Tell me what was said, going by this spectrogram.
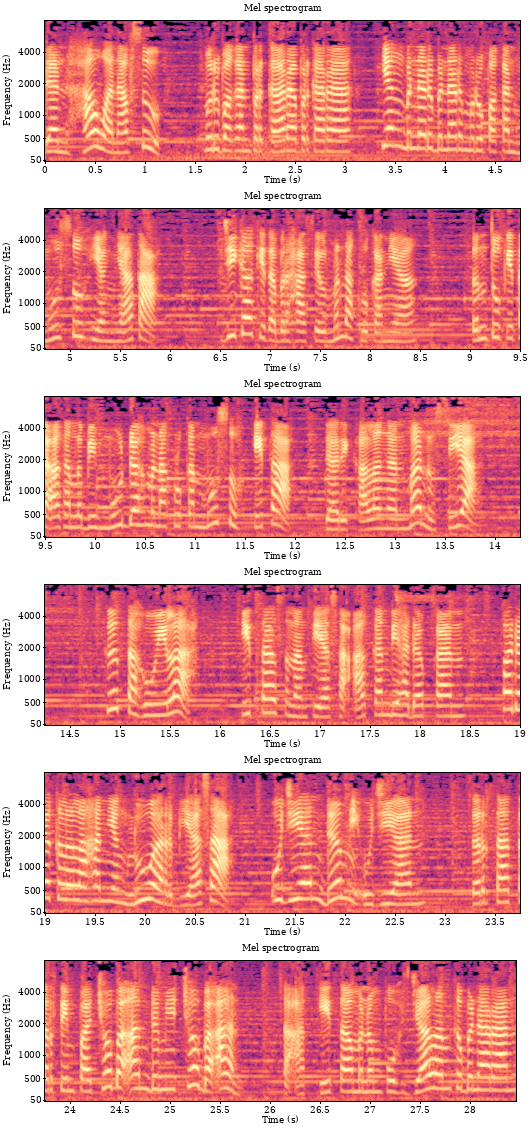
dan hawa nafsu merupakan perkara-perkara yang benar-benar merupakan musuh yang nyata. Jika kita berhasil menaklukkannya, tentu kita akan lebih mudah menaklukkan musuh kita dari kalangan manusia. Ketahuilah, kita senantiasa akan dihadapkan pada kelelahan yang luar biasa, ujian demi ujian, serta tertimpa cobaan demi cobaan saat kita menempuh jalan kebenaran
